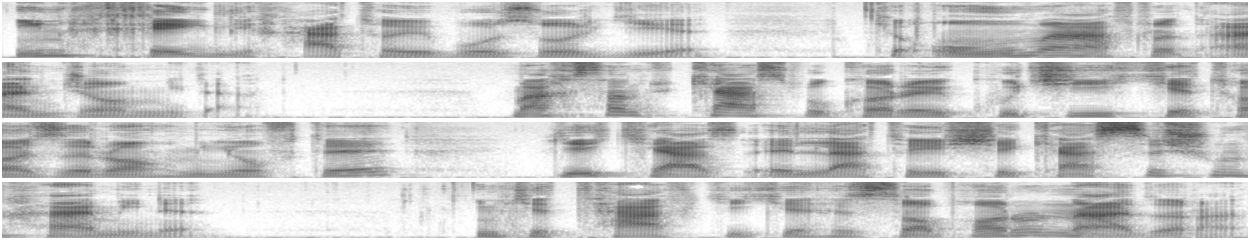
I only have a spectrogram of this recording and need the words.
این خیلی خطای بزرگیه که عموم افراد انجام میدن. مخصوصا تو کسب و کارهای کوچیکی که تازه راه میفته یکی از علتهای شکستشون همینه. اینکه تفکیک حساب ها رو ندارن.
